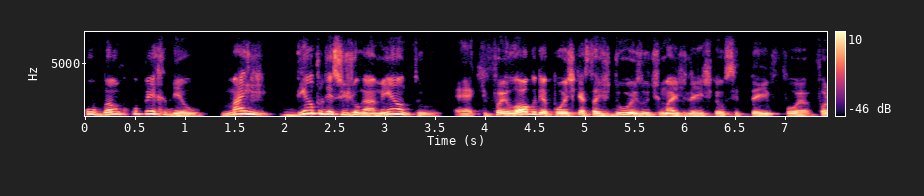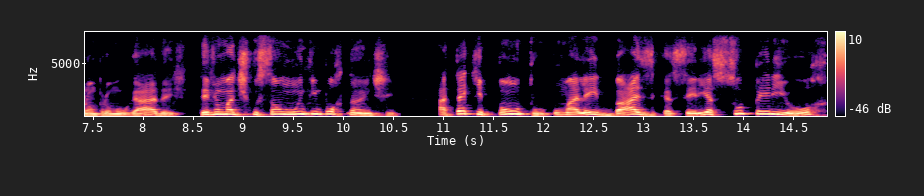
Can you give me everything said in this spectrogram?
o banco perdeu. Mas dentro desse julgamento, é, que foi logo depois que essas duas últimas leis que eu citei for, foram promulgadas, teve uma discussão muito importante. Até que ponto uma lei básica seria superior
